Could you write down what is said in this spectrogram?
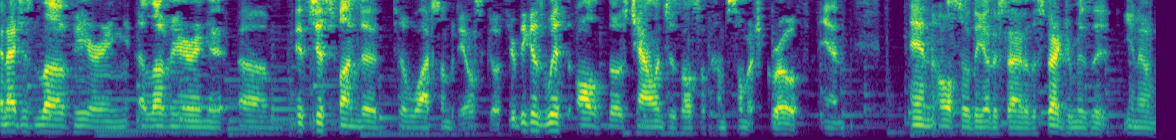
and I just love hearing, I love hearing it. Um, it's just fun to to watch somebody else go through because with all those challenges also comes so much growth and and also the other side of the spectrum is that you know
